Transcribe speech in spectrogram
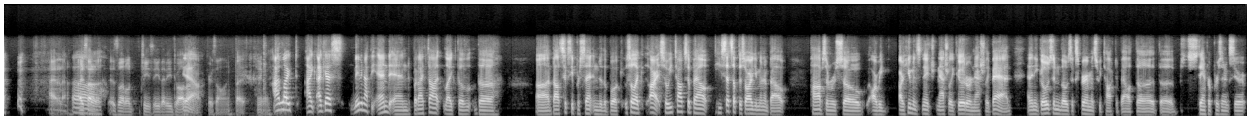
I. I just thought Uh. it was a little cheesy that he dwelled Yeah. on it for so long. But anyway, I liked I, I guess maybe not the end end, but I thought like the the uh, about sixty percent into the book. So like all right, so he talks about he sets up this argument about Hobbes and Rousseau. Are we are humans nat- naturally good or naturally bad? And then he goes into those experiments we talked about the the Stanford prison exer-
